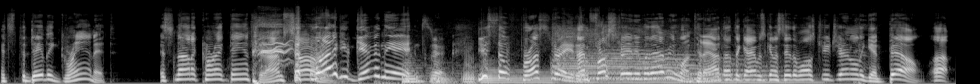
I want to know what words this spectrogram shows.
It's the Daily Granite. It's not a correct answer. I'm sorry. Why are you giving the answer? You're so frustrated. I'm frustrated with everyone today. I thought the guy was going to say the Wall Street Journal again. Bill, up.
